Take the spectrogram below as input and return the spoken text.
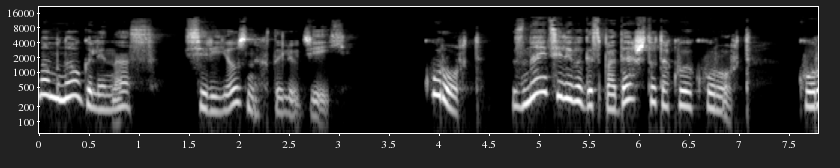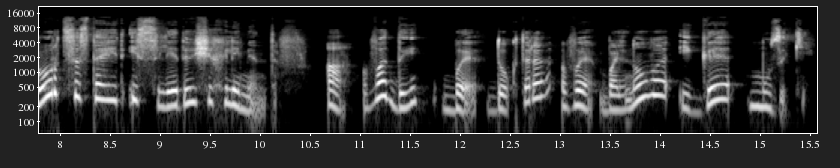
Но много ли нас, серьезных-то людей? Курорт. Знаете ли вы, господа, что такое курорт? Курорт состоит из следующих элементов. А. Воды. Б. Доктора. В. Больного. И Г. Музыки.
